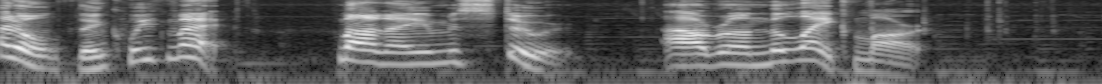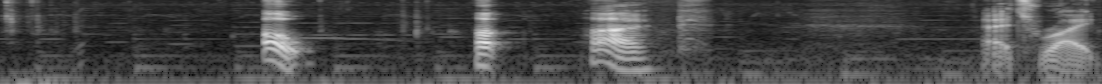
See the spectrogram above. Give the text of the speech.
I don't think we've met. My name is Stuart. I run the Lake Mart. Oh. Uh, hi. That's right.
